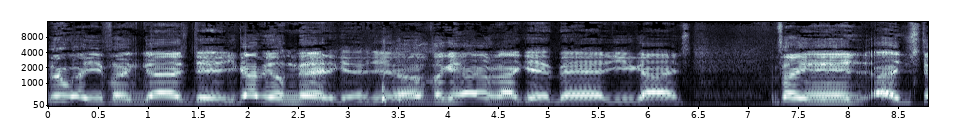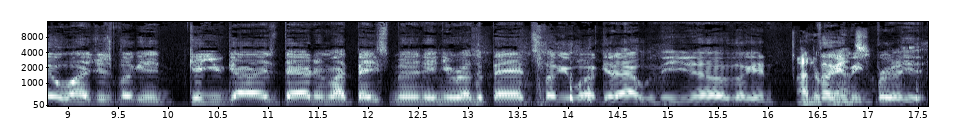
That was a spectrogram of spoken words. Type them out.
look what you fucking guys did. You got me all mad again, you know? fucking, I don't like getting mad, at you guys. Fucking, I still want to just fucking get you guys down in my basement in your underpants, fucking work it out with me, you know? Fucking, fucking be brilliant.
